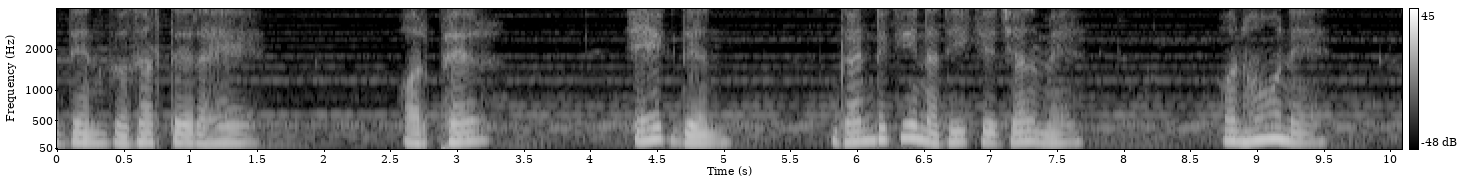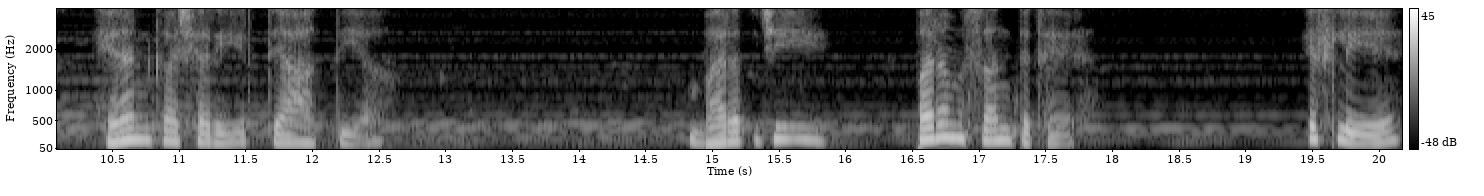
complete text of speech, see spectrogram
दिन गुजरते रहे और फिर एक दिन गंडकी नदी के जल में उन्होंने हिरन का शरीर त्याग दिया। भरत जी परम संत थे। इसलिए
